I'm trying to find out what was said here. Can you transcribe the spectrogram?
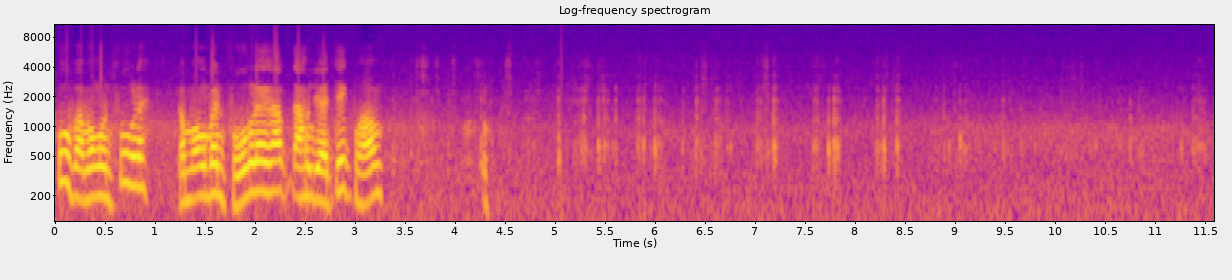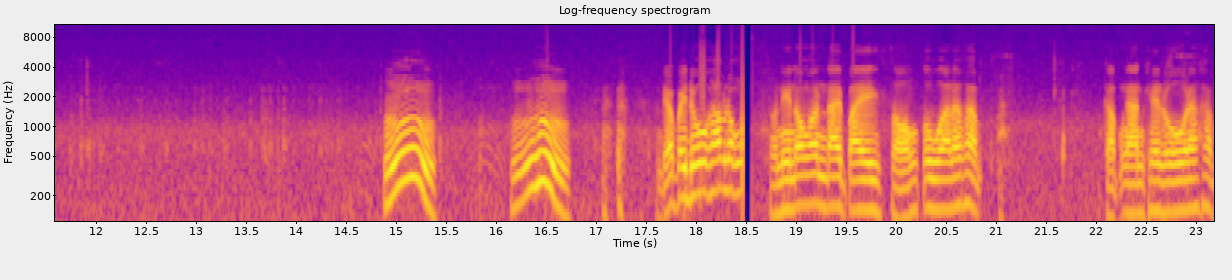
ผู้ปลามองเป็นฟุ้งเลยกระมองเป็นฝูงเลยครับ ตามเหยื่อจิกผมอืมอืม เดี๋ยวไปดูครับน้องตอนนี้น้องอ้นได้ไปสองตัวแล้วครับ กับงานแคโรนะครับ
